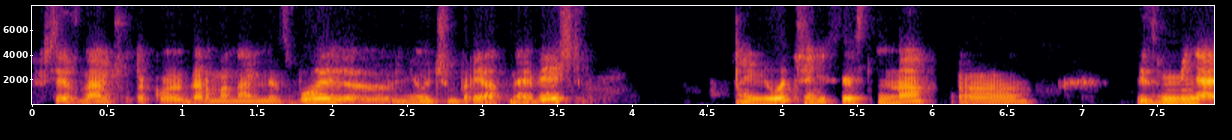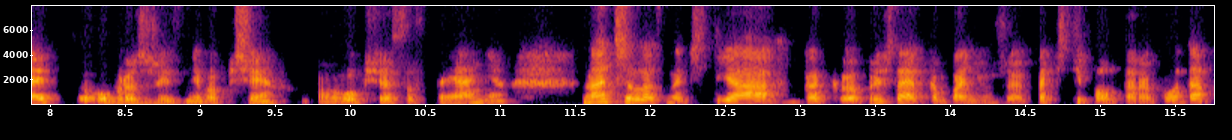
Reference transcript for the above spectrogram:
Все знают, что такое гормональный сбой, э, не очень приятная вещь. И очень, естественно, э, изменяет образ жизни вообще, общее состояние. Начала, значит, я, как пришла я в компанию уже почти полтора года,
